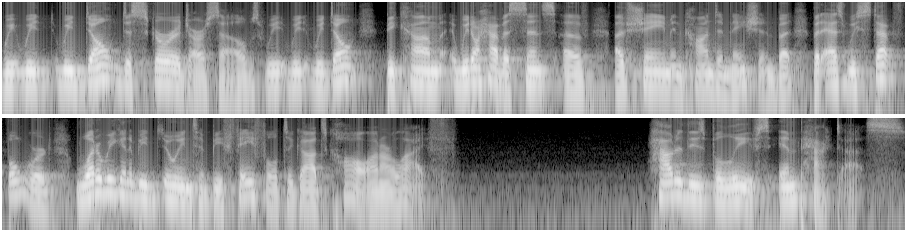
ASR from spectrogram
We, we, we don't discourage ourselves. We, we, we don't become, we don't have a sense of, of shame and condemnation. But, but as we step forward, what are we going to be doing to be faithful to God's call on our life? how do these beliefs impact us?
